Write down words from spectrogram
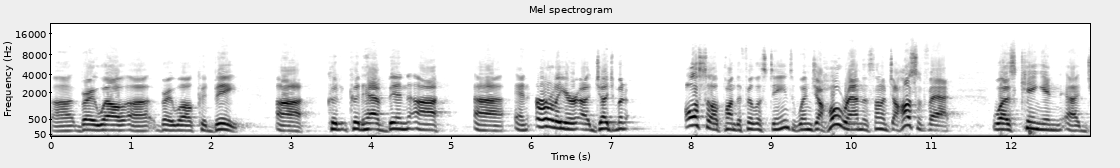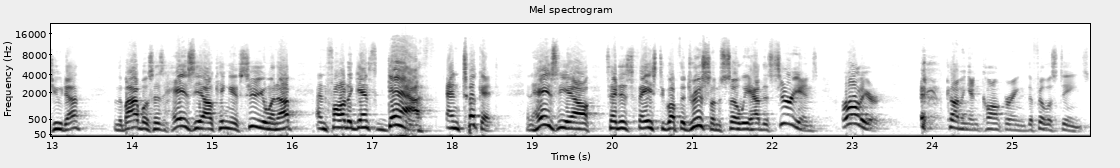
uh, very well uh, very well could be. Uh, could could have been uh, uh, an earlier judgment also upon the Philistines when Jehoram, the son of Jehoshaphat, was king in Judah. And the Bible says Hazael, king of Syria, went up and fought against Gath and took it. And Hazael set his face to go up to Jerusalem. So we have the Syrians earlier coming and conquering the Philistines.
